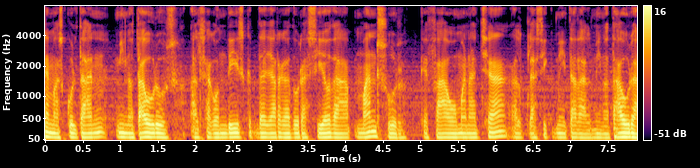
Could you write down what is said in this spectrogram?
Estem escoltant Minotaurus, el segon disc de llarga duració de Mansur, que fa homenatge al clàssic mite del Minotaure,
